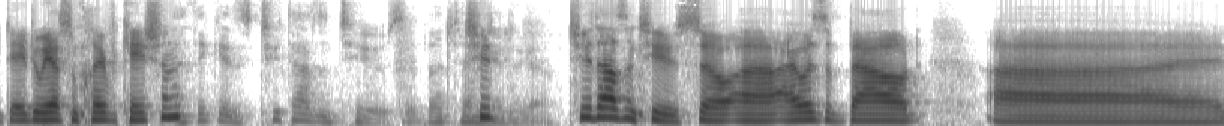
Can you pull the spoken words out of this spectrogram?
Dave, do we have some clarification? I think it's 2002, so about 10 Two- years ago. 2002. So uh, I was about uh,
